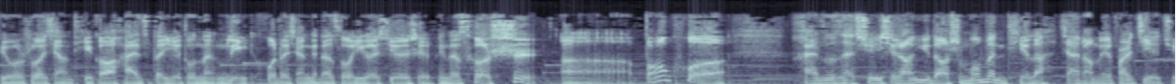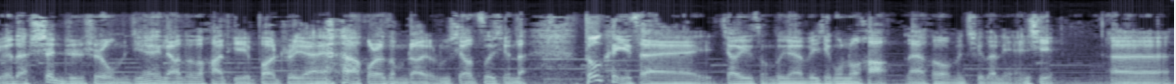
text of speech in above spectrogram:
比如说想提高孩子的阅读能力，或者想给他做一个学业水平的测试，呃，包括孩子在学习上遇到什么问题了，家长没法解决的，甚至是我们今天聊到的话题，报志愿呀，或者怎么着，有什么需要咨询的，都可以在教育总动员微信公众号来和我们取得联系。呃，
